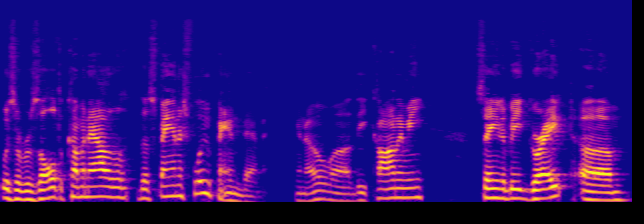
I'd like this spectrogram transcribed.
was a result of coming out of the Spanish flu pandemic. You know, uh, the economy seemed to be great. Um,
